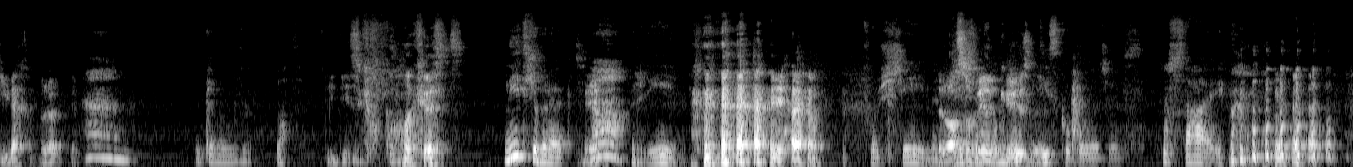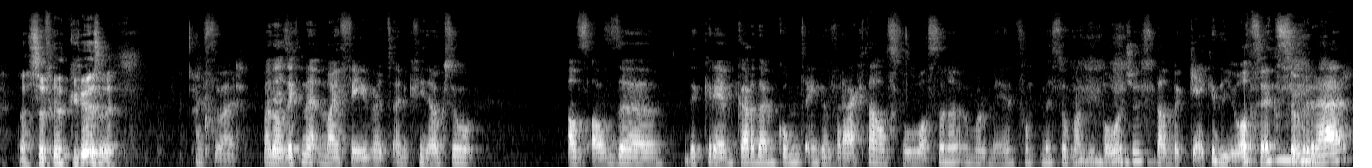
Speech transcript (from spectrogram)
ik dat gebruikt heb. Zo. Wat? Die disco-balkjes. Niet gebruikt. Nee. Ah, Reen. ja, For shame. Er was zoveel keuze. Discobolletjes. Zo saai. dat is zoveel keuze. Dat is waar. Maar dat is echt mijn my favorite. En ik vind ook zo... Als, als de, de crèmekar dan komt en je vraagt dat als volwassene voor mij met zo van die bolletjes, dan bekijken die altijd zo raar.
